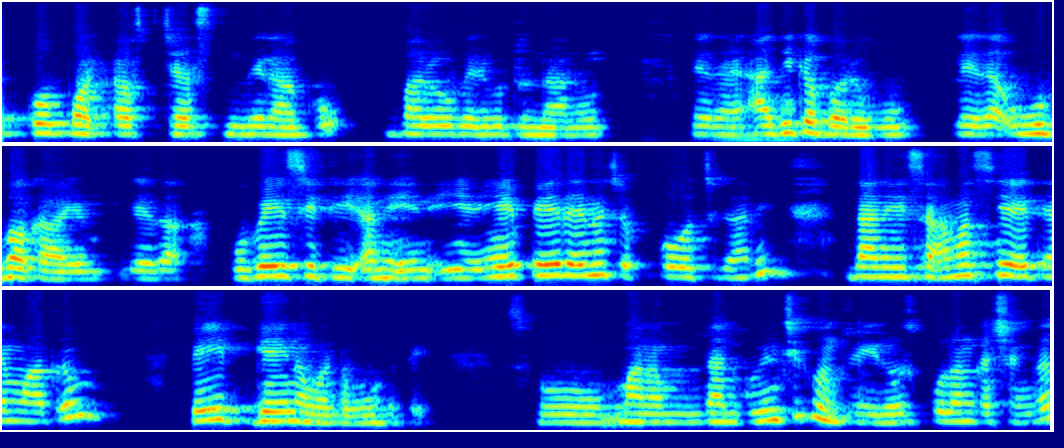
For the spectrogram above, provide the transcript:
ఎక్కువ పొట్ట వచ్చేస్తుంది నాకు బరువు పెరుగుతున్నాను లేదా అధిక బరువు లేదా ఊబకాయం లేదా ఒబేసిటీ అని ఏ పేరైనా చెప్పుకోవచ్చు కానీ దాని సమస్య అయితే మాత్రం వెయిట్ గెయిన్ అవ్వటం ఒకటి. సో మనం దాని గురించి కొంచెం ఈరోజు కూలంకషంగా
